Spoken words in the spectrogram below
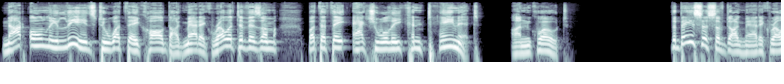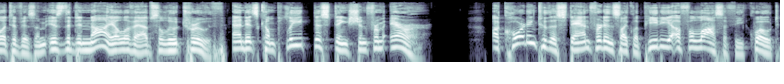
not only leads to what they call dogmatic relativism, but that they actually contain it. Unquote. The basis of dogmatic relativism is the denial of absolute truth and its complete distinction from error. According to the Stanford Encyclopedia of Philosophy, quote,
